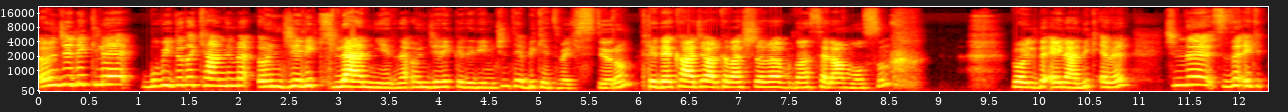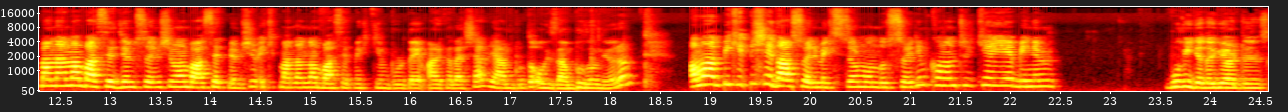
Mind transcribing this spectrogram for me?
Öncelikle bu videoda kendime önceliklen yerine öncelikle dediğim için tebrik etmek istiyorum. TDK'cı arkadaşlara buradan selam olsun. Böyle de eğlendik. Evet. Şimdi size ekipmanlarından bahsedeceğimi söylemişim ama bahsetmemişim. Ekipmanlarından bahsetmek için buradayım arkadaşlar. Yani burada o yüzden bulunuyorum. Ama bir, bir şey daha söylemek istiyorum. Onu da söyleyeyim. Canon Türkiye'ye benim bu videoda gördüğünüz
